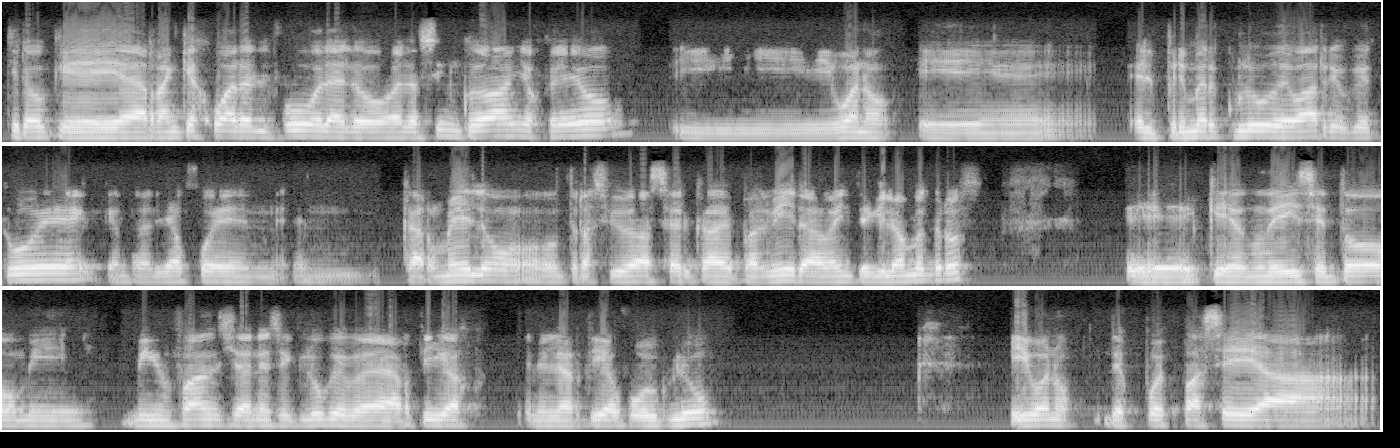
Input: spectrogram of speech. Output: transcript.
creo que arranqué a jugar el fútbol a, los cinco años, creo, y, bueno, eh, el primer club de barrio que tuve, que en realidad fue en, Carmelo, otra ciudad cerca de Palmira, a 20 kilómetros, eh, que es donde hice toda mi, infancia en ese club, que fue Artigas, en el Artigas Fútbol Club. Y bueno, después pasé a,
